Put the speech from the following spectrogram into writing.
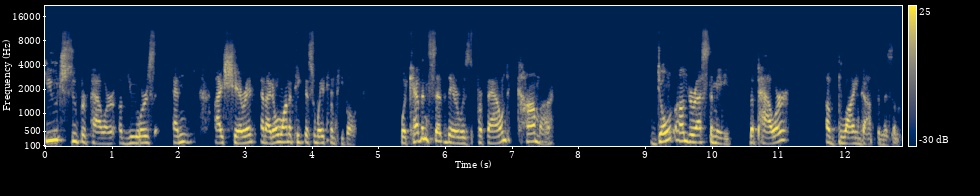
Huge superpower of yours, and I share it, and I don't want to take this away from people. What Kevin said there was profound, comma. Don't underestimate the power of blind optimism.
